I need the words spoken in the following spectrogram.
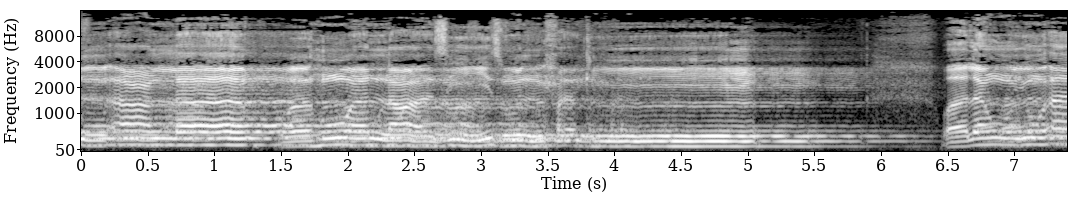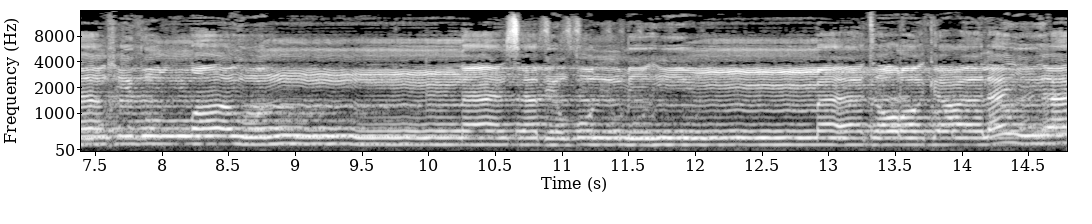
الأعلى وهو العزيز الحكيم. ولو يؤاخذ الله الناس بظلمهم ما ترك عليها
